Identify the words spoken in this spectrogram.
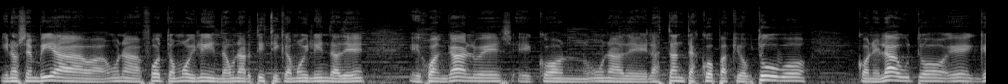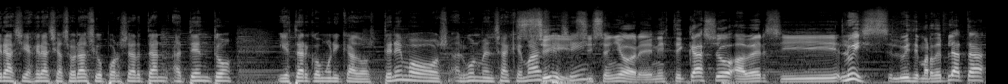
y nos envía una foto muy linda, una artística muy linda de eh, Juan Galvez eh, con una de las tantas copas que obtuvo, con el auto. eh. Gracias, gracias Horacio por ser tan atento y estar comunicados. ¿Tenemos algún mensaje más? Sí, ¿Sí? sí, señor. En este caso, a ver si. Luis, Luis de Mar del Plata.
